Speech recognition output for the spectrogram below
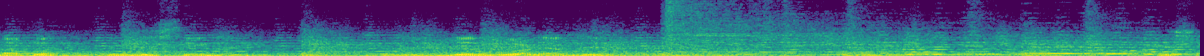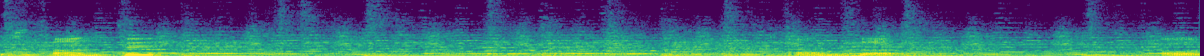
ਬਾਬਾ ਕੁਲਵੀਰ ਸਿੰਘ ਜਗ ਦੇ। ਇਸ ਸਥਾਨ ਤੇ ਆਉਣ ਦਾ ਔਰ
